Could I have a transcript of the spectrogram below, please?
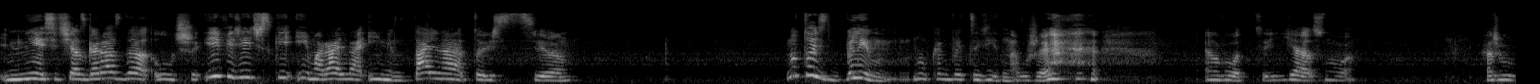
Мне сейчас гораздо лучше и физически, и морально, и ментально. То есть... Э, ну, то есть, блин, ну, как бы это видно уже. Вот, я снова хожу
